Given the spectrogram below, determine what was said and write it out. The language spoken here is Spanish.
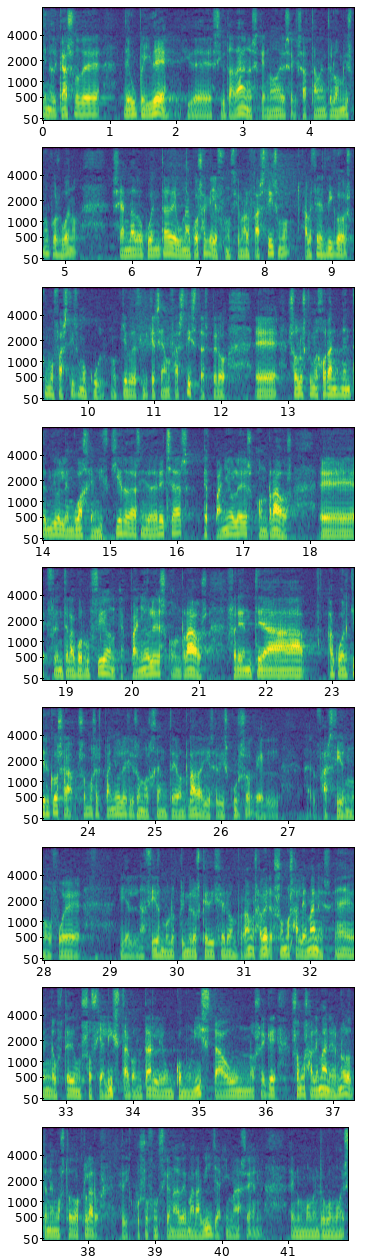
Y en el caso de, de UPyD y de Ciudadanos, que no es exactamente lo mismo, pues bueno, se han dado cuenta de una cosa que le funcionó al fascismo. A veces digo, es como fascismo cool, no quiero decir que sean fascistas, pero eh, son los que mejor han entendido el lenguaje ni izquierdas ni de derechas, españoles honrados. Eh, frente a la corrupción, españoles honrados. Frente a, cualquier cosa, somos españoles y somos gente honrada. Y ese discurso que el, el fascismo fue y el nazismo los primeros que dijeron, pero vamos a ver, somos alemanes, eh, venga usted un socialista a contarle, un comunista o un no sé qué, somos alemanes, ¿no? Lo tenemos todo claro. El discurso funciona de maravilla y más en, en un momento como este.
